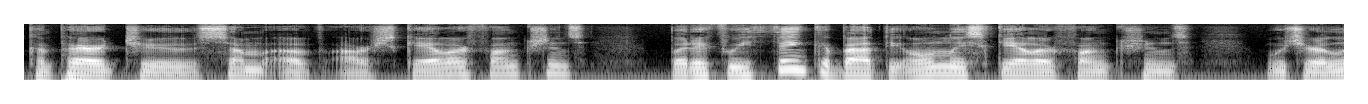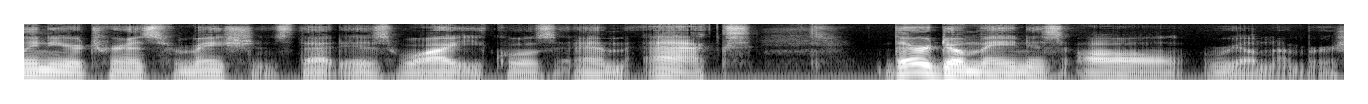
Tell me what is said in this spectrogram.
compared to some of our scalar functions, but if we think about the only scalar functions which are linear transformations, that is y equals mx, their domain is all real numbers.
